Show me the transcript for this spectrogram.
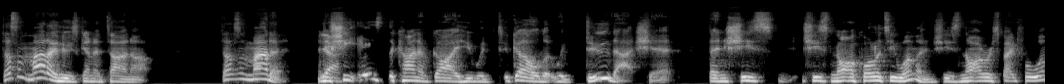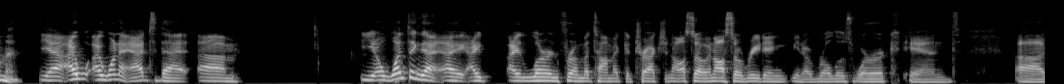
doesn't matter who's going to turn up. Doesn't matter. And yeah. if she is the kind of guy who would girl that would do that shit then she's she's not a quality woman. She's not a respectful woman. Yeah i, I want to add to that um you know, one thing that I, I I learned from Atomic Attraction also, and also reading, you know, Rollo's work and uh,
